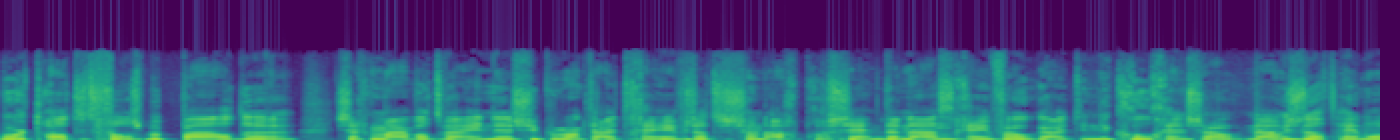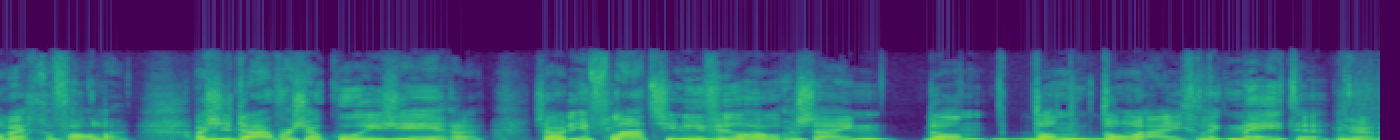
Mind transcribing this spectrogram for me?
wordt altijd volgens bepaalde... zeg maar wat wij in de supermarkt uitgeven, dat is zo'n 8%. Daarnaast mm. geven we ook uit in de kroeg en zo. Nou is dat helemaal weggevallen. Als je mm. daarvoor zou corrigeren... zou de inflatie nu veel hoger zijn dan, dan, dan we eigenlijk meten. Ja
